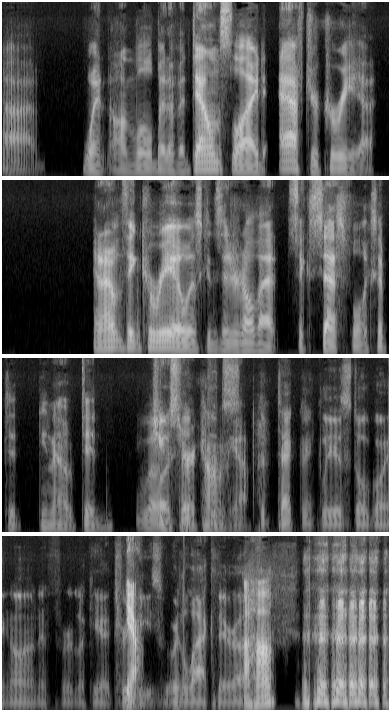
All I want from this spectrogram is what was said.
uh went on a little bit of a downslide after Korea. And I don't think Korea was considered all that successful except it, you know, did well, juice their economy up. It technically is still going on if we're looking at Yeah. treaties or the lack thereof. uh-huh.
